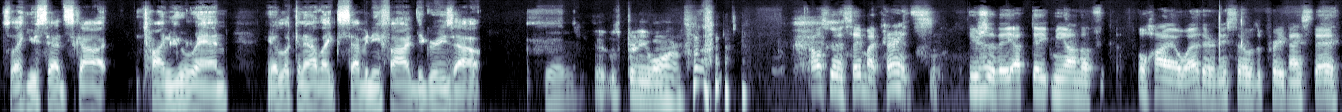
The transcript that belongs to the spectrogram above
So, like you said, Scott, time you ran, you're looking at like 75 degrees out. Yeah, it was pretty warm. I was gonna say my parents usually they update me on the Ohio weather, and they said it was a pretty nice day.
